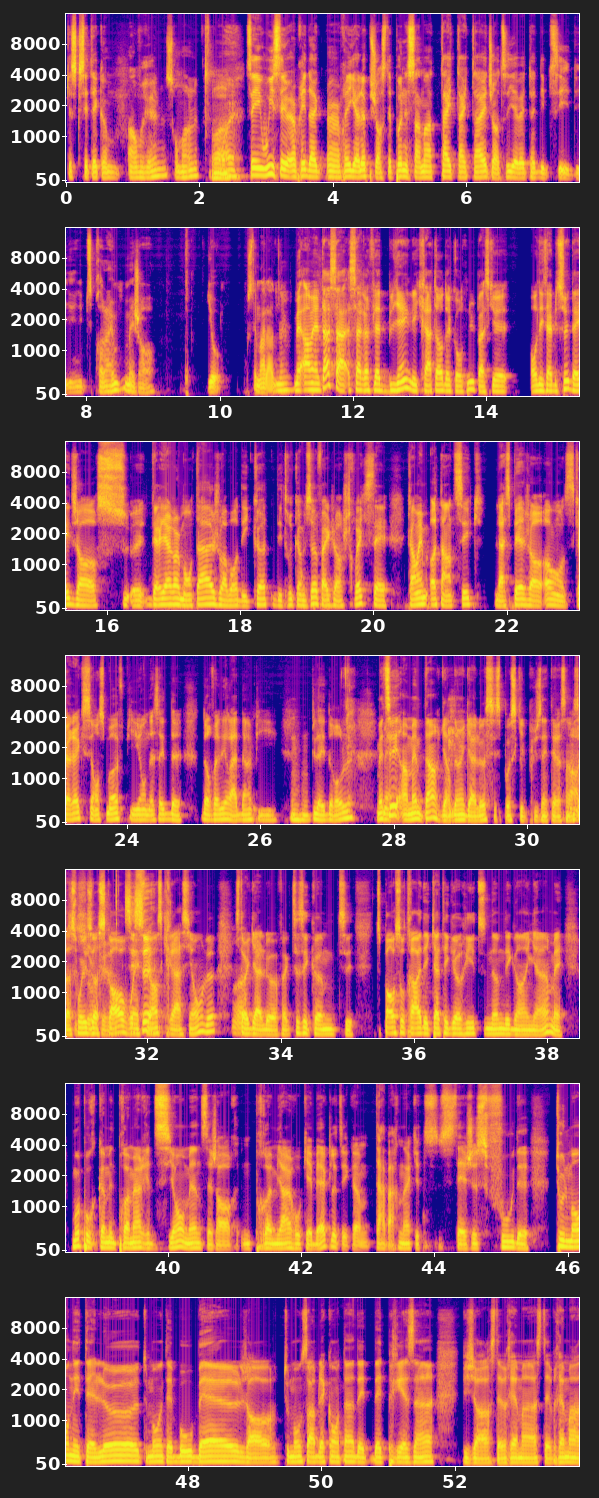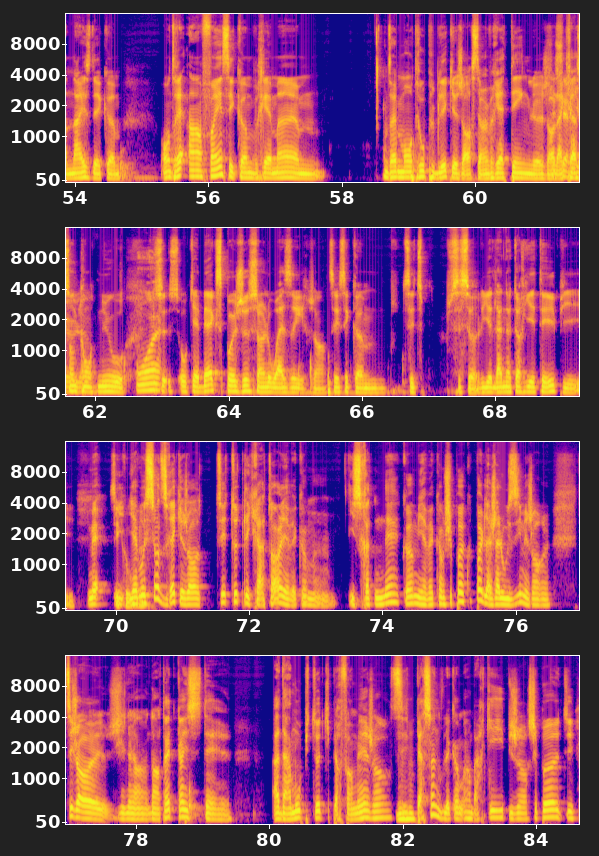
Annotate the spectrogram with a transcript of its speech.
qu'est-ce que c'était comme en vrai, là, sûrement. Là. Ouais. Tu sais, oui, c'était un premier, da- un premier gala, puis genre, c'était pas nécessairement tête, tête, tête. Genre, tu sais, il y avait peut-être des petits, des, des petits problèmes, mais genre, yo, c'était malade, là. Mais en même temps, ça, ça reflète bien les créateurs de contenu parce que on est habitué d'être genre euh, derrière un montage ou avoir des cuts, des trucs comme ça. Fait que genre, je trouvais que c'était quand même authentique l'aspect genre, oh, c'est correct si on se moffe puis on essaie de, de revenir là-dedans puis, Mhm. puis d'être drôle. là. Mais, Mais- tu sais, en même temps, regarder un gala, c'est pas ce qui est le plus intéressant. Ah, que ça soit les que- Oscars ou ça. Influence Création, là, c'est un gala. Fait que, tu sais, c'est comme, tu, passes au travers des catégories, tu nommes des gagnants. Mais moi, pour comme une première édition, man, c'est genre une première au Québec, là, tu comme tabarnak, c'était juste fou de. Tout le monde était là, tout le monde était beau, belle, genre, tout le monde semblait content d'être présent. Puis genre, c'était vraiment, c'était vraiment nice de comme. On dirait enfin, c'est comme vraiment. hum, on dirait montrer au public que genre c'était un vrai thing, là, genre C'est la sérieux, création de là. contenu au, Ouais. au Québec, c'est pas juste un loisir, genre, tu sais, c'est comme. C'est tu- c'est ça, il y a de la notoriété, puis. Mais C'est il cool, il y avait aussi, on dirait que genre, tu sais, tous les créateurs, il y avait comme. euh, ils se retenaient comme, il y avait comme, je sais pas, pas de la jalousie, mais genre, euh, tu sais, genre, euh, j'ai dans, dans la tête quand c'était Adamo puis tout qui performait, genre, tu sais, Mhm. personne voulait comme embarquer, puis genre, je sais pas, il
